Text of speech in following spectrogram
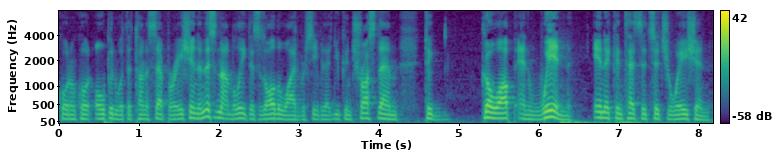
quote unquote open with a ton of separation, and this is not Malik, this is all the wide receiver that you can trust them to go up and win in a contested situation.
